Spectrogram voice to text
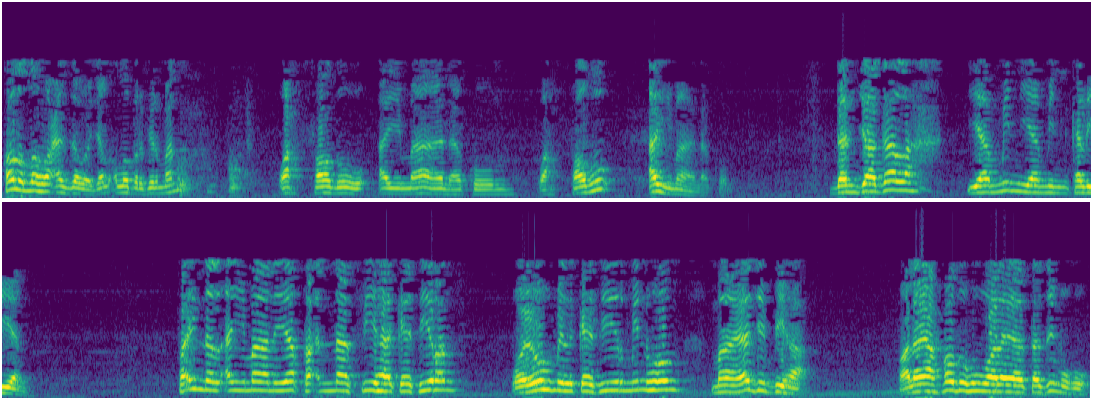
Kalau Allah Azza wa Jalla Allah berfirman, wahfadhu aymanakum wahfadhu aymanakum. Dan jagalah yamin-yamin kalian. Fa innal ayman yaqa an-nas fiha katsiran wa yuhmil katsir minhum ma yajib biha. Fala yahfadhuhu wa la yaltazimuhu.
